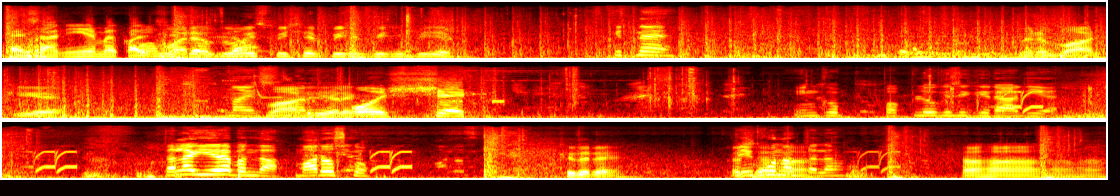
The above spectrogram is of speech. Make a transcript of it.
ऐसा नहीं है मैं कल हमारे अब में पीछे पीछे पीछे पीछे। कितने? मैंने मार किया है। नाइस मार दिया हूँ ओ शिट इनको पपलू किसी गिरा दिया। तला ये रहा बंदा मारो उसको। किधर है? देखो ना हाँ। तला। हाँ हाँ हाँ हाँ।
